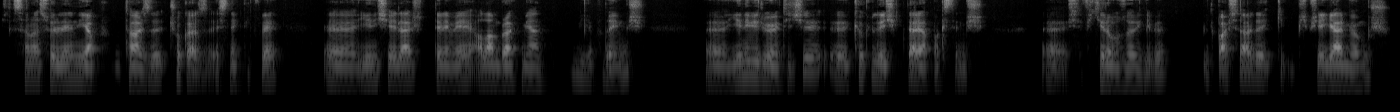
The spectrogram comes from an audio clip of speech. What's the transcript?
işte sana söyleneni yap tarzı çok az esneklik ve yeni şeyler denemeye alan bırakmayan bir yapıdaymış. Yeni bir yönetici köklü değişiklikler yapmak istemiş. İşte fikir havuzları gibi. İlk başlarda hiçbir şey gelmiyormuş.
